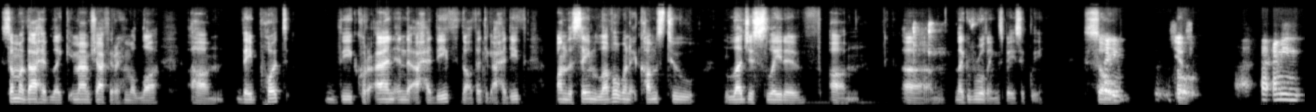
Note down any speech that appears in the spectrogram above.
Some madahib, like Imam Shafi rahimahullah, um, they put the Quran and the ahadith, the authentic ahadith, on the same level when it comes to legislative um, um, like rulings basically so so yes. i mean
